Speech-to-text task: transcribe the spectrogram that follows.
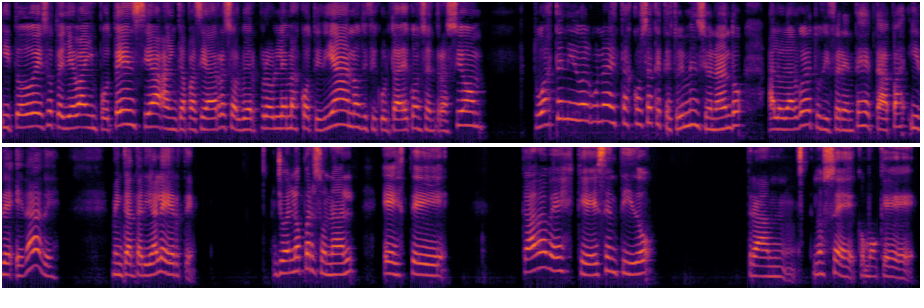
y todo eso te lleva a impotencia, a incapacidad de resolver problemas cotidianos, dificultad de concentración. ¿Tú has tenido alguna de estas cosas que te estoy mencionando a lo largo de tus diferentes etapas y de edades? Me encantaría leerte. Yo en lo personal, este, cada vez que he sentido, no sé, como que,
